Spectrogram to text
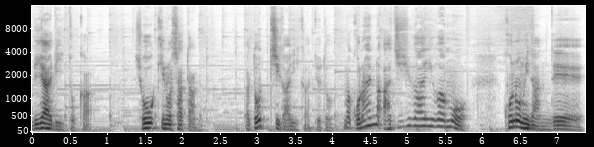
ビアリーとか正気のサタンと、まあ、どっちがいいかというと、まあ、この辺の味わいはもう好みなんで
